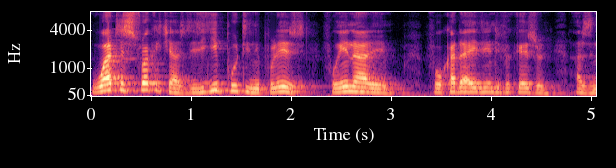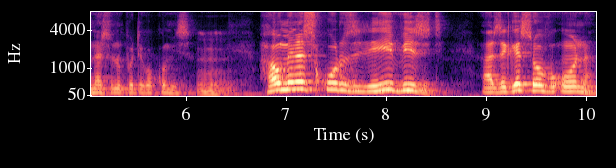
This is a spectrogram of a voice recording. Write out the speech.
what structures did he put in place for nrm for cadre identification as national political commissioner Mm. how many schools did he visit as a guest of honor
